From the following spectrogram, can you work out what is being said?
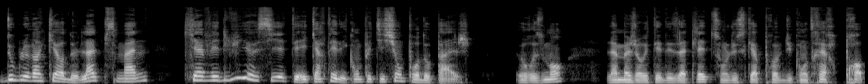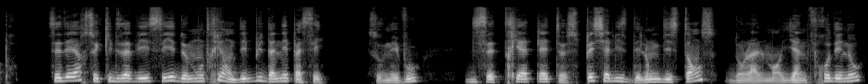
double vainqueur de l'Alpsman, qui avait lui aussi été écarté des compétitions pour dopage. Heureusement, la majorité des athlètes sont jusqu'à preuve du contraire propres. C'est d'ailleurs ce qu'ils avaient essayé de montrer en début d'année passée. Souvenez-vous, 17 triathlètes spécialistes des longues distances, dont l'allemand Jan Frodeno,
